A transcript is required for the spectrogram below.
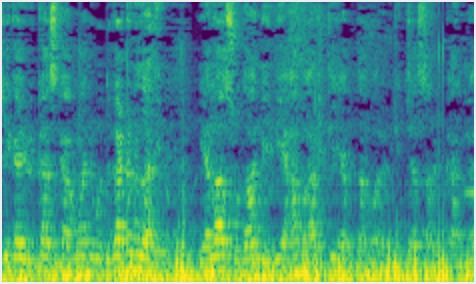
जे काही विकास कामं आणि उद्घाटनं झाली याला सुद्धा निधी हा भारतीय जनता पार्टीच्या सरकारनं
